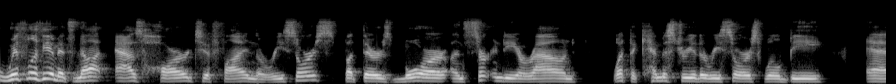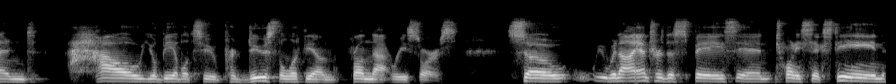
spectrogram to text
With lithium, it's not as hard to find the resource, but there's more uncertainty around what the chemistry of the resource will be and how you'll be able to produce the lithium from that resource. So, when I entered the space in 2016,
